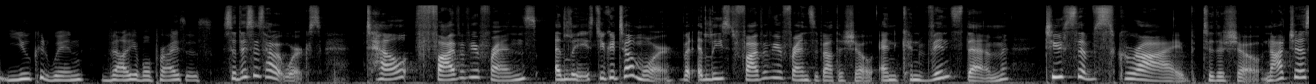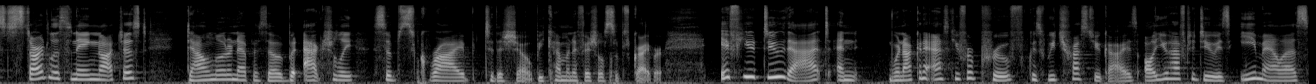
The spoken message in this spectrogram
you could win valuable prizes. So, this is how it works tell five of your friends, at least, you could tell more, but at least five of your friends about the show and convince them to subscribe to the show. Not just start listening, not just download an episode, but actually subscribe to the show, become an official subscriber. If you do that, and we're not going to ask you for proof because we trust you guys. All you have to do is email us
